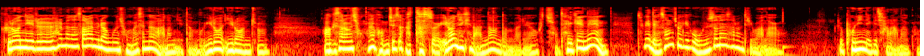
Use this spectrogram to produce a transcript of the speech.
그런 일을 할 만한 사람이라고는 정말 생각 안 합니다. 뭐 이런 이런 좀 아, 그 사람은 정말 범죄자 같았어요. 이런 얘기는 안 나온단 말이에요. 그쵸. 대개는 되게 내성적이고 온순한 사람들이 많아요. 그리고 본인 얘기 잘 안 하고.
